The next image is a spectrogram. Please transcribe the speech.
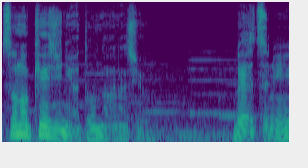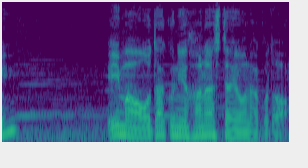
その刑事にはどんな話を？別に。今お宅に話したようなこと。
